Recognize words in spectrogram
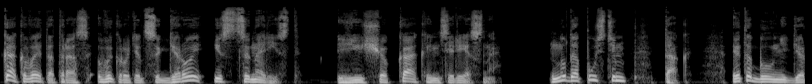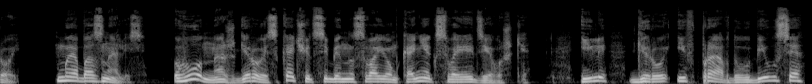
как в этот раз выкрутится герой и сценарист? Еще как интересно. Ну, допустим, так. Это был не герой. Мы обознались. Вон наш герой скачет себе на своем коне к своей девушке. Или герой и вправду убился,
